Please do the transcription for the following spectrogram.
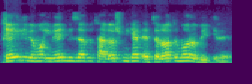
خیلی به ما ایمیل می‌زد و تلاش می‌کرد اطلاعات ما رو بگیره.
